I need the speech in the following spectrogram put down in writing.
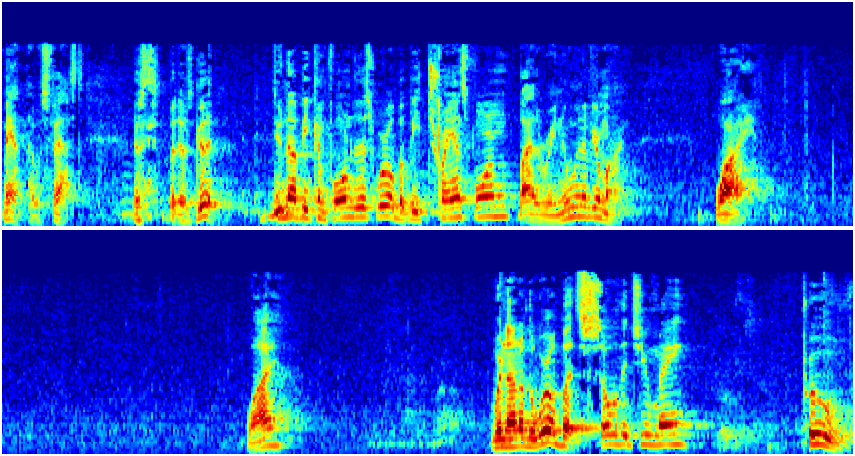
Man, that was fast. It was, but it was good. Do not be conformed to this world, but be transformed by the renewing of your mind. Why? Why? We're not of the world, but so that you may prove.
